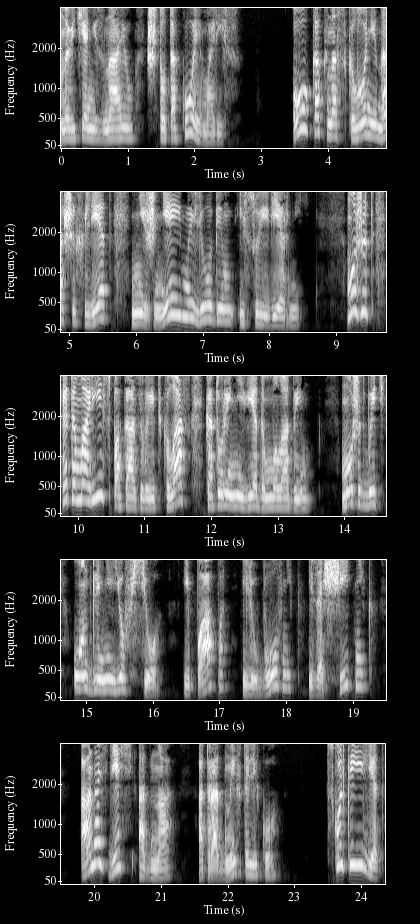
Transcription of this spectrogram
Но ведь я не знаю, что такое Марис. О, как на склоне наших лет нежней мы любим и суеверней. Может, это Марис показывает класс, который неведом молодым. Может быть, он для нее все: и папа, и любовник, и защитник. А она здесь одна, от родных далеко. Сколько ей лет?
